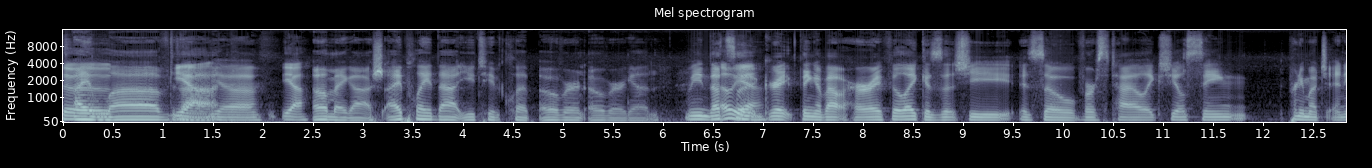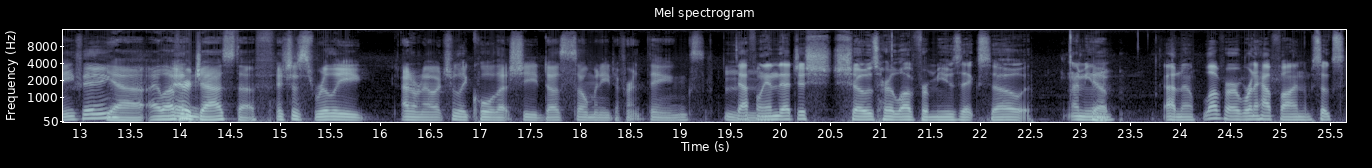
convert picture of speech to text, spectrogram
The- I loved yeah. that. yeah. yeah. Oh my gosh, I played that YouTube clip over and over again. I mean, that's Oh, a yeah. great thing about her. I feel like is that she is so versatile. Like she'll sing pretty much anything. Yeah, I love her jazz stuff. It's just really, I don't know. It's really cool that she does so many different things. Mhm. Definitely, and that just shows her love for music. So, I mean, Yep. I don't know, love her. We're gonna have fun. I'm so ex-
